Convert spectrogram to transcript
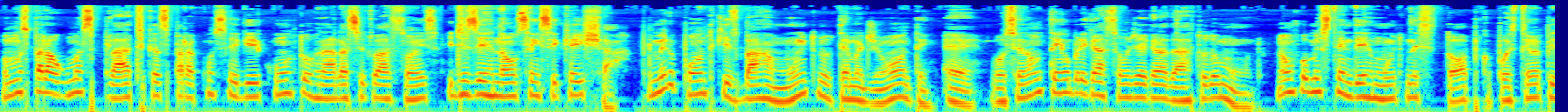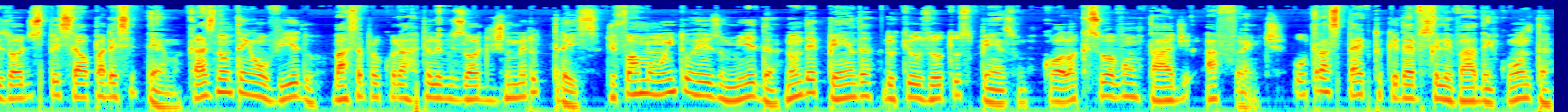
vamos para algumas práticas para conseguir contornar as situações e dizer não sem se queixar. Primeiro ponto que esbarra muito no tema de ontem é: você não tem obrigação de agradar todo mundo. Não vou me estender muito nesse tópico, pois tem um episódio especial para esse tema. Caso não tenha ouvido, basta procurar pelo episódio número 3. De forma muito resumida, não dependa do que os outros pensam, coloque sua vontade à frente. Outro aspecto que deve ser levado em conta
